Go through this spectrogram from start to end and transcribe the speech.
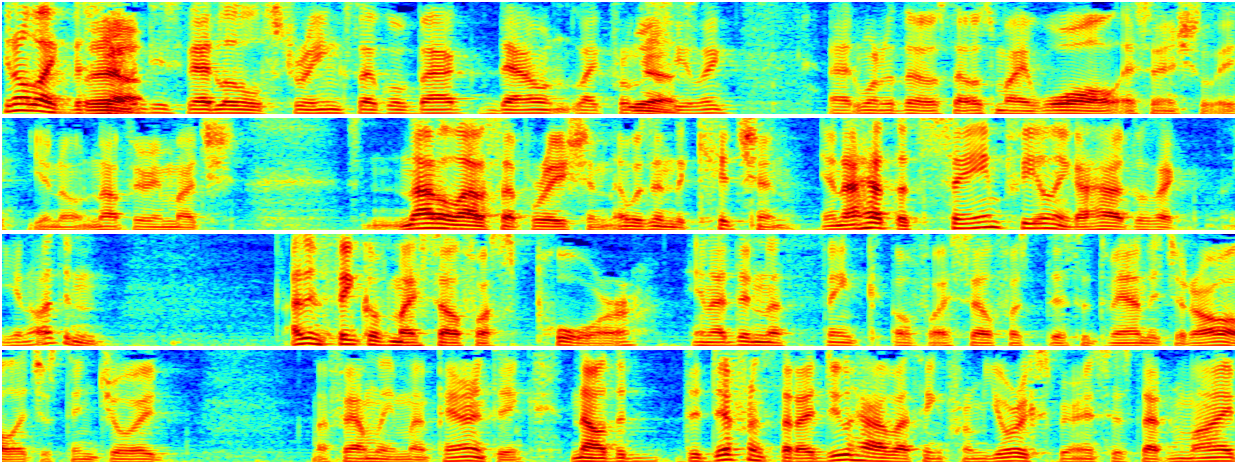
you know, like the seventies, yeah. they had little strings that go back down, like from yes. the ceiling at one of those. That was my wall, essentially. You know, not very much, not a lot of separation. I was in the kitchen, and I had the same feeling. I had was like, you know, I didn't, I didn't think of myself as poor, and I didn't think of myself as disadvantaged at all. I just enjoyed my family and my parenting. Now, the the difference that I do have, I think, from your experience is that my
